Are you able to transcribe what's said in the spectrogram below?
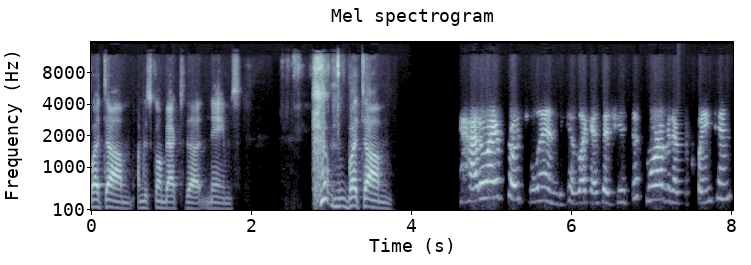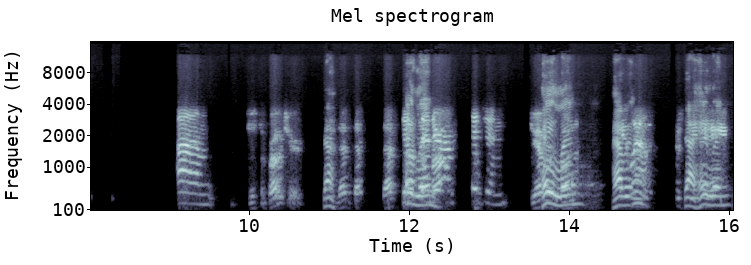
but um i'm just going back to the names but um How do I approach Lynn? Because, like I said, she's just more of an acquaintance. Um, Just approach her. Yeah. That, that, that's Hey, just Lynn. Send her a message you have hey a lynn have Hey, Lynn, yeah hey lynn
